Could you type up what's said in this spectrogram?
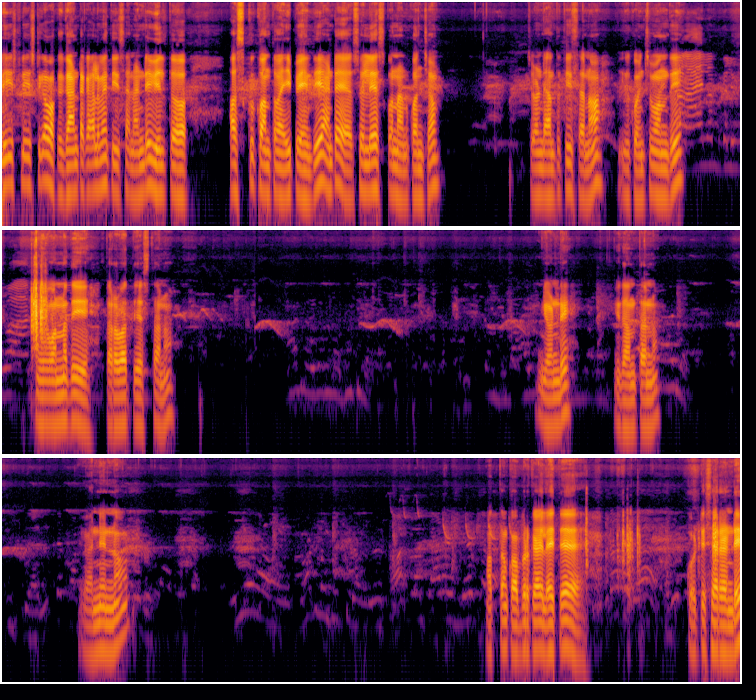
లీస్ట్ లీస్ట్గా ఒక గంట కాలమే తీసానండి. వీళ్ళతో హస్క్ కొంత అయిపోయింది. అంటే సొల్లేసుకున్నాను కొంచెం. చూడండి ఎంత తీసానో. ఇది కొంచెం ఉంది. నేను ఉన్నది తర్వాత తీస్తాను. ఇవ్వండి. ఇదంతాను ఇవన్నీ మొత్తం కొబ్బరికాయలు అయితే కొట్టేశారండి.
